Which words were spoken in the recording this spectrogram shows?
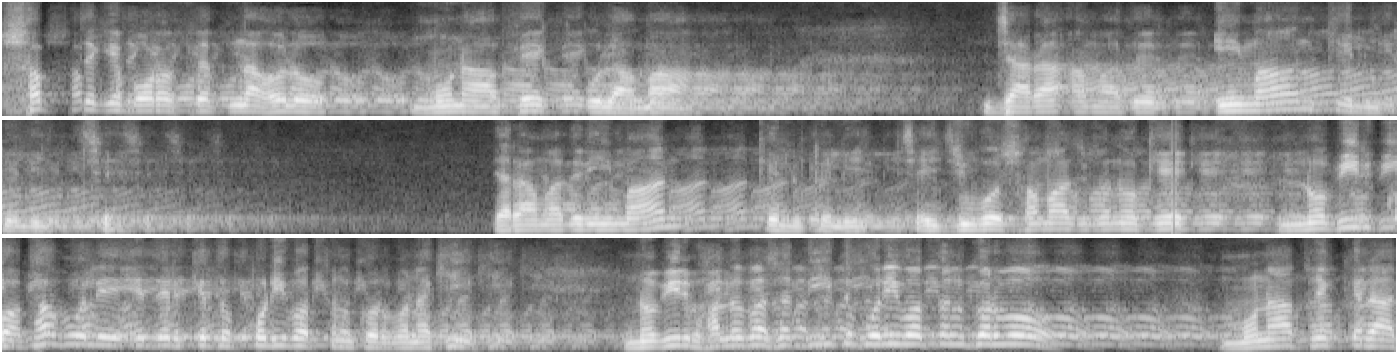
সব থেকে বড় ফেতনা হলো মুনাফেক উলামা। যারা আমাদের ইমানকে লুটে নিচ্ছে। যারা আমাদের ইমান কে লুটে নিচ্ছে। এই যুব সমাজগুলোকে নবীর কথা বলে এদেরকে তো পরিবর্তন করব নাকি? নবীর ভালোবাসা দিয়ে তো পরিবর্তন করব। মোনাফেকরা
